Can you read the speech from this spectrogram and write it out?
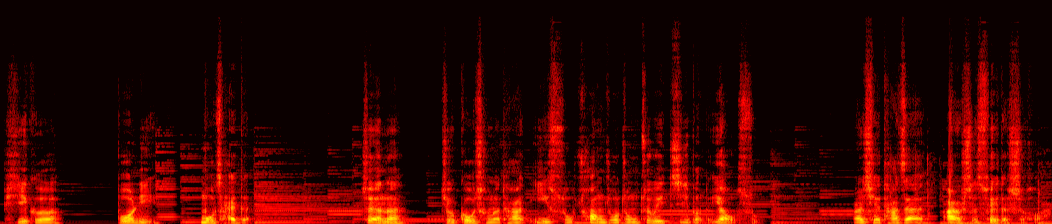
皮革、玻璃、木材等。这样呢，就构成了他艺术创作中最为基本的要素。而且他在二十岁的时候啊，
